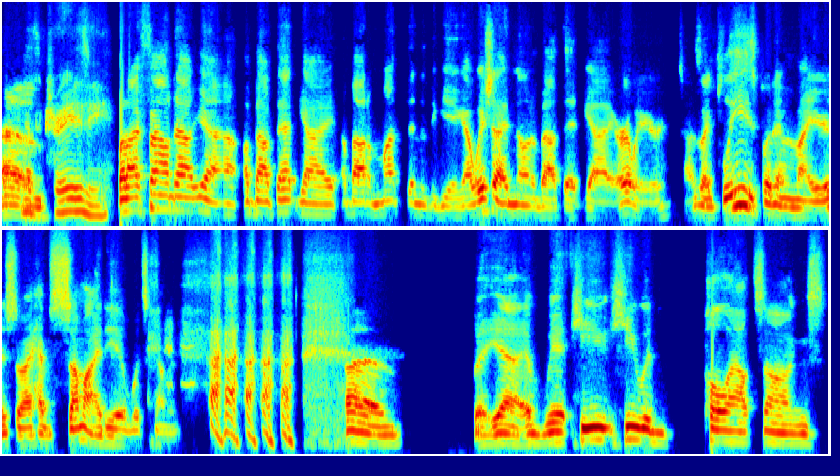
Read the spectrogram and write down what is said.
That's Um, crazy. but I found out, yeah, about that guy about a month into the gig. I wish I had known about that guy earlier. I was like, please put him in my ears so I have some idea of what's coming. Um, but yeah, we, he he would pull out songs.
